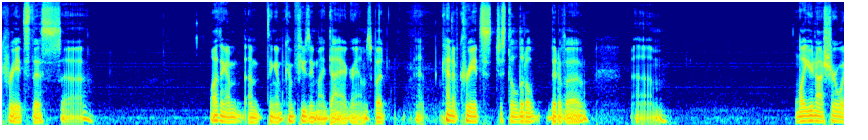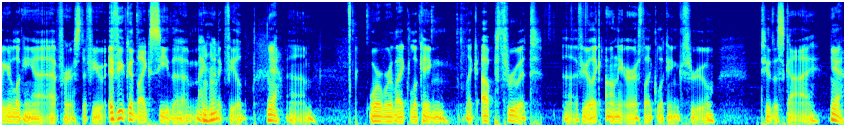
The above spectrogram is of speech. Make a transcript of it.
creates this. Uh, well, I think I'm I'm think I'm confusing my diagrams, but it kind of creates just a little bit of a. Um, like you're not sure what you're looking at at first if you if you could like see the magnetic field Yeah. um, or we're like looking like up through it. Uh, if you're like on the Earth, like looking through to the sky, Yeah.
